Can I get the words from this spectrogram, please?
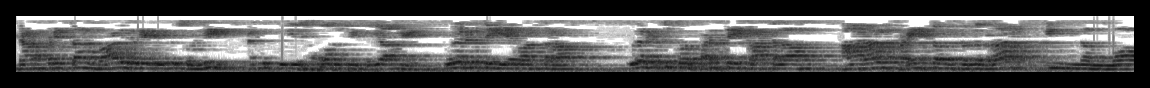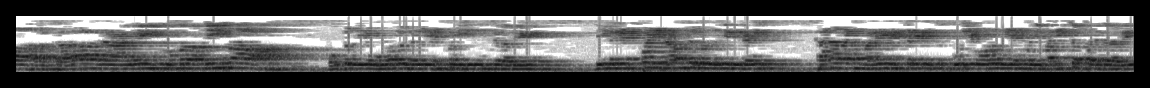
நான் அப்படித்தான் வாழ்கிறேன் என்று சொல்லி அன்புக்குரிய சகோதரத்தை தெரியாமல் உலகத்தை ஏமாற்றலாம் உலகத்துக்கு ஒரு படத்தை காட்டலாம். ஆனால் படைத்தவர் சொல்லுகிறார் உங்களுடைய உறவுகள் எப்படி இருக்கிறது? நீங்கள் எப்படி நடந்து கொள்கிறீர்கள்? கணவன் மனைவி கிடைக்கக்கூடிய உறவு எப்படி மதிக்கப்படுகிறது?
